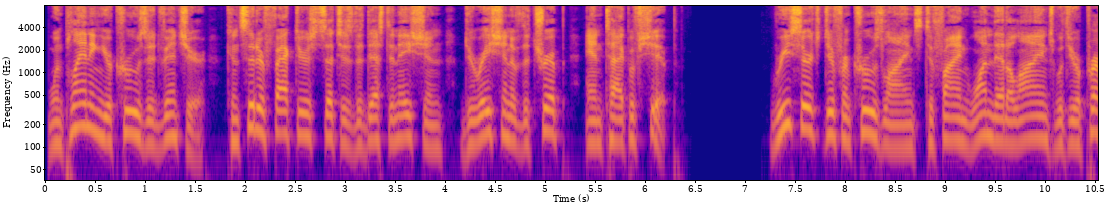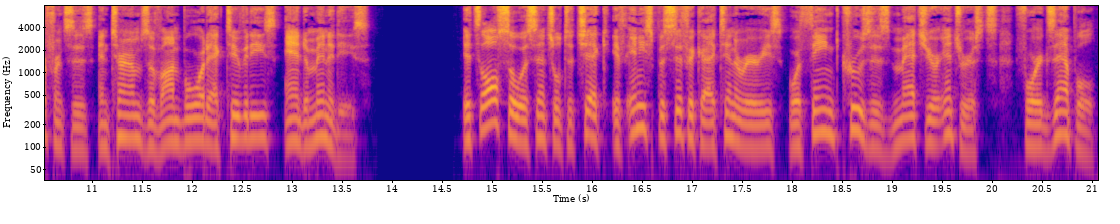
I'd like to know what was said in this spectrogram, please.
When planning your cruise adventure, consider factors such as the destination, duration of the trip, and type of ship. Research different cruise lines to find one that aligns with your preferences in terms of onboard activities and amenities. It's also essential to check if any specific itineraries or themed cruises match your interests, for example,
